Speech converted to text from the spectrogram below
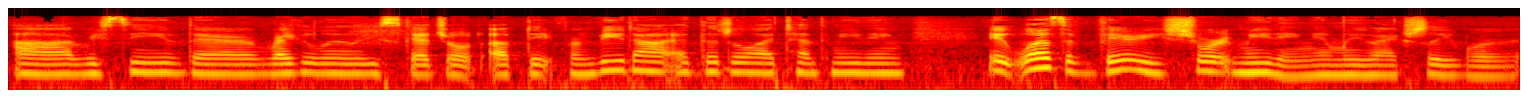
uh, receive their regularly scheduled update from VDOT at the July 10th meeting. It was a very short meeting, and we actually were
